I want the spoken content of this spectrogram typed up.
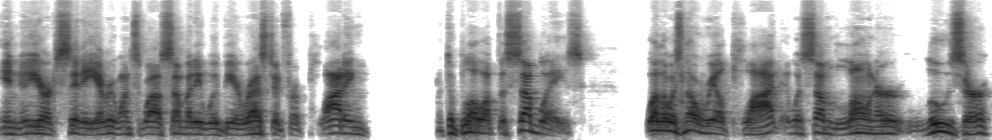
in New York City, every once in a while somebody would be arrested for plotting to blow up the subways. Well, there was no real plot. It was some loner loser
